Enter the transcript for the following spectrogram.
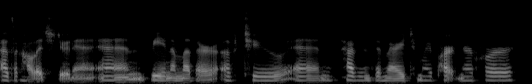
as a college student and being a mother of two and having been married to my partner for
